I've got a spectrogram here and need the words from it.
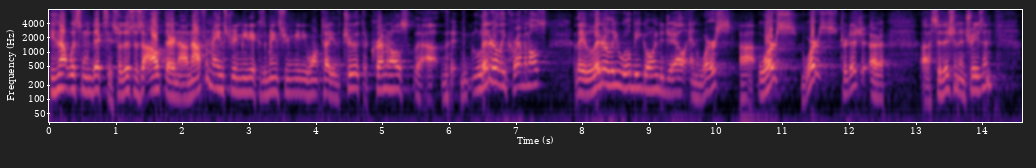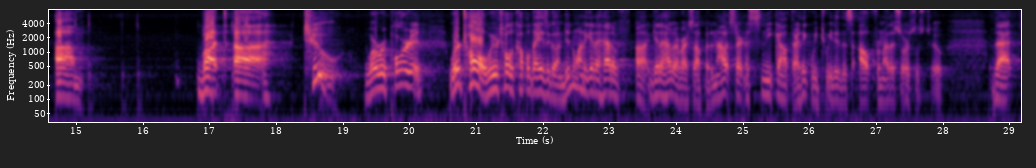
He's not whistling Dixie. So this is out there now, not from mainstream media, because the mainstream media won't tell you the truth. They're criminals, uh, literally criminals. They literally will be going to jail and worse, uh, worse, worse, tradition, uh, uh sedition and treason. Um, but uh, two were reported. We're told. We were told a couple days ago, and didn't want to get ahead of uh, get ahead of ourselves. But now it's starting to sneak out there. I think we tweeted this out from other sources too. That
